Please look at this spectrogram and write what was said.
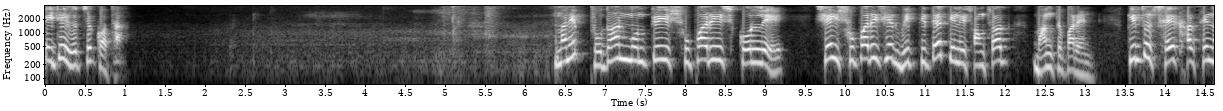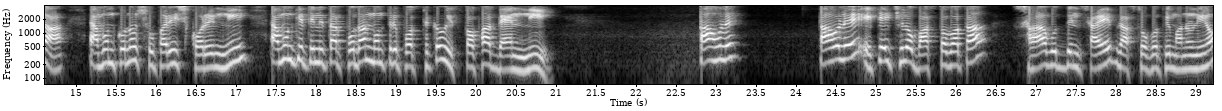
এটাই হচ্ছে কথা। মানে প্রধানমন্ত্রী সুপারিশ করলে সেই সুপারিশের ভিত্তিতে তিনি সংসদ ভাঙতে পারেন। কিন্তু শেখ হাসিনা এমন কোনো সুপারিশ করেননি, এমনকি তিনি তার প্রধানমন্ত্রী পদ থেকেও ইস্তফা দেননি। তাহলে তাহলে এটাই ছিল বাস্তবতা। শাহাবুদ্দিন সাহেব, রাষ্ট্রপতি মাননীয়,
